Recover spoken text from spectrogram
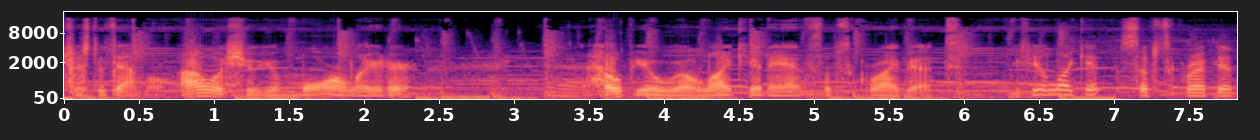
just a demo. I will show you more later. Uh, hope you will like it and subscribe it. If you like it, subscribe it,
